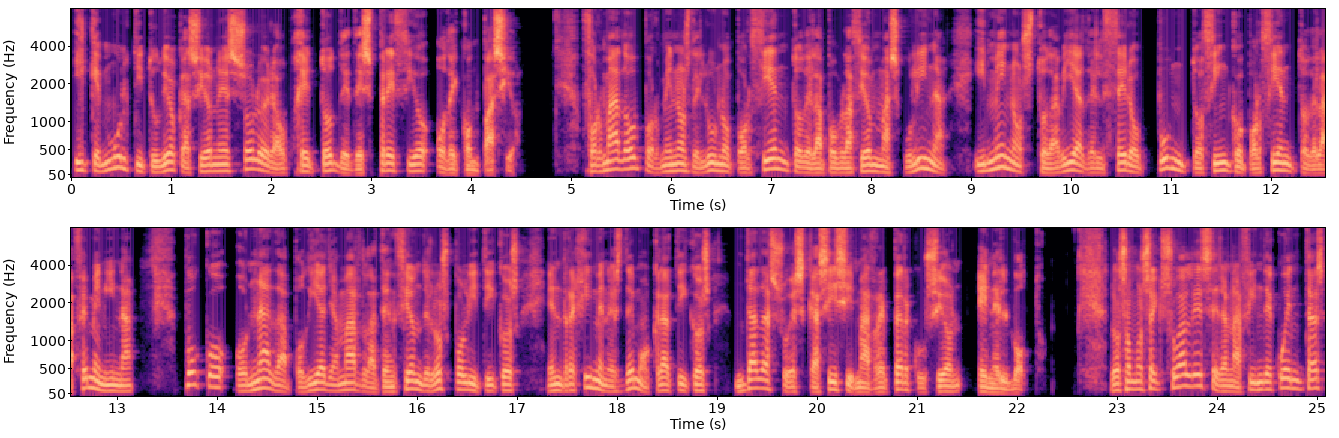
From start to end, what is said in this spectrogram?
y que en multitud de ocasiones solo era objeto de desprecio o de compasión formado por menos del 1% de la población masculina y menos todavía del 0.5% de la femenina, poco o nada podía llamar la atención de los políticos en regímenes democráticos dada su escasísima repercusión en el voto. Los homosexuales eran a fin de cuentas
